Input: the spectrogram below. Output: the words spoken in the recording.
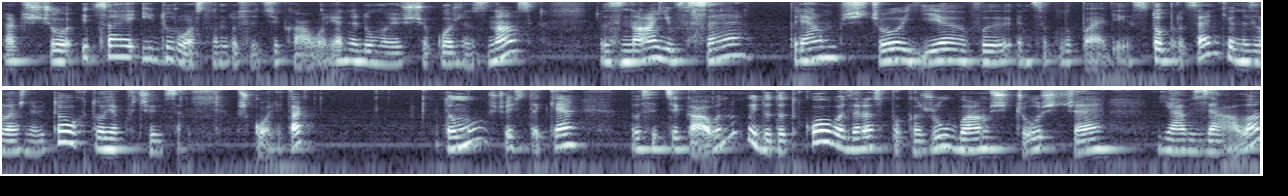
Так що і це і дорослим досить цікаво. Я не думаю, що кожен з нас знає все, прям що є в енциклопедії. 100% незалежно від того, хто як вчився в школі, так? Тому щось таке досить цікаве. Ну і додатково зараз покажу вам, що ще я взяла.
